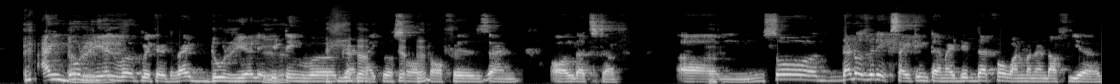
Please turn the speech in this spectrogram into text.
and do Amazing. real work with it. Right? Do real Yeah. editing work and Yeah. Microsoft Office and all that stuff. Um, so that was very exciting time. I did that for one one and a half year.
